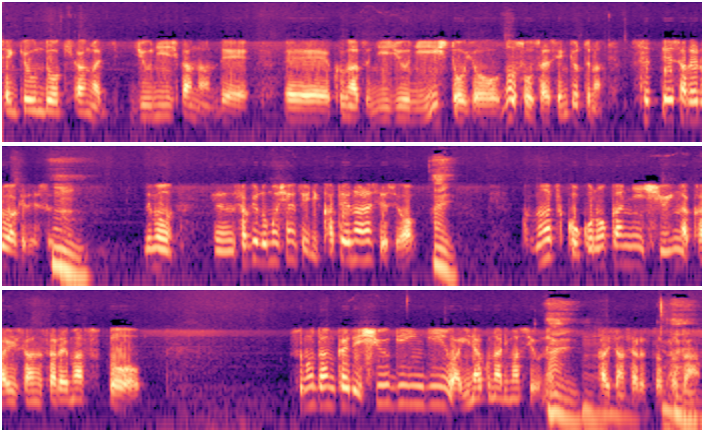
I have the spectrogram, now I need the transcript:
選挙運動期間が12日間なんで、えー、9月22日投票の総裁選挙っていうのは設定されるわけです。うん、でも、えー、先ほど申し上げたように、家庭の話ですよ、はい、9月9日に衆院が解散されますと、その段階で衆議院議員はいなくなりますよね、はい、解散された途端、はい、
